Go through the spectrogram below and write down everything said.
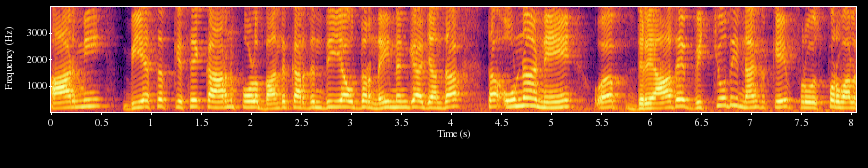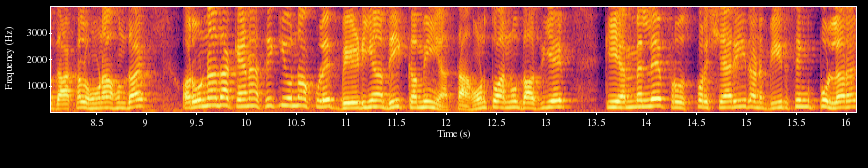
ਆਰਮੀ, ਬੀਐਸਐਫ ਕਿਸੇ ਕਾਰਨ ਪੁਲ ਬੰਦ ਕਰ ਦਿੰਦੀ ਆ, ਉਧਰ ਨਹੀਂ ਲੰਘਿਆ ਜਾਂਦਾ, ਤਾਂ ਉਹਨਾਂ ਨੇ ਦਰਿਆ ਦੇ ਵਿੱਚੋਂ ਦੀ ਲੰਘ ਕੇ ਫਿਰੋਜ਼ਪੁਰ ਵੱਲ ਦਾਖਲ ਹੋਣਾ ਹੁੰਦਾ ਔਰ ਉਹਨਾਂ ਦਾ ਕਹਿਣਾ ਸੀ ਕਿ ਉਹਨਾਂ ਕੋਲੇ ਬੇੜੀਆਂ ਦੀ ਕਮੀ ਆ। ਤਾਂ ਹੁਣ ਤੁਹਾਨੂੰ ਦੱਸ ਦਈਏ ਕਿ ਐਮਐਲਏ ਫਿਰੋਜ਼ਪੁਰ ਸ਼ਹਿਰੀ ਰਣਬੀਰ ਸਿੰਘ ਭੁੱਲਰ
